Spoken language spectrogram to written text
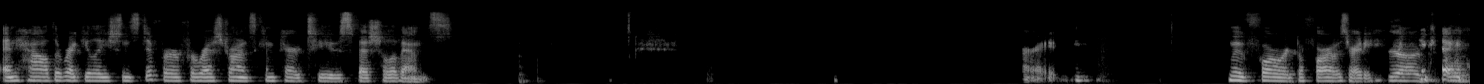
and how the regulations differ for restaurants compared to special events. All right. Move forward before I was ready. Yeah. Okay.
